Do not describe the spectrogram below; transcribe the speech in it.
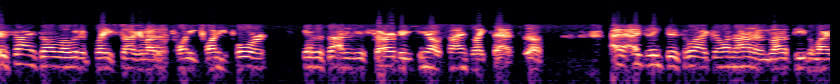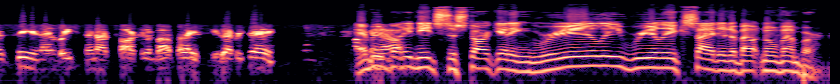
there's signs all over the place talking about 2024, get us out of this garbage, you know, signs like that. So I, I think there's a lot going on, and a lot of people aren't seeing it. At least they're not talking about, but I see it every day. Everybody You know? needs to start getting really, really excited about November.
